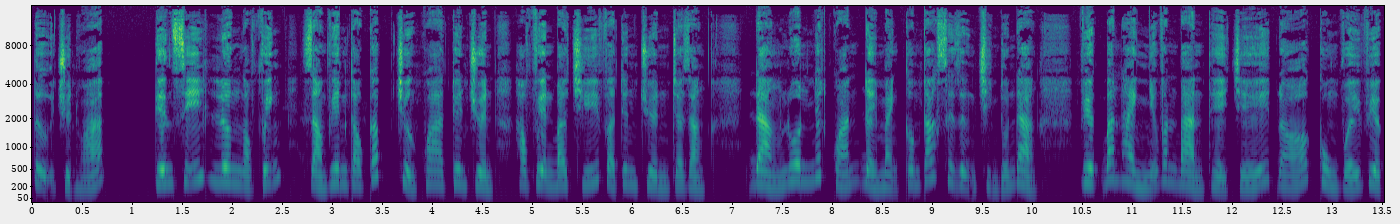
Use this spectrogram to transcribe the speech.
tự chuyển hóa. Tiến sĩ Lương Ngọc Vĩnh, giảng viên cao cấp trưởng khoa tuyên truyền, Học viện Báo chí và Tuyên truyền cho rằng, Đảng luôn nhất quán đẩy mạnh công tác xây dựng chỉnh đốn Đảng. Việc ban hành những văn bản thể chế đó cùng với việc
